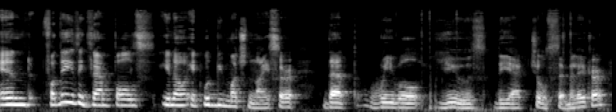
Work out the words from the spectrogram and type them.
And for these examples, you know, it would be much nicer that we will use the actual simulator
